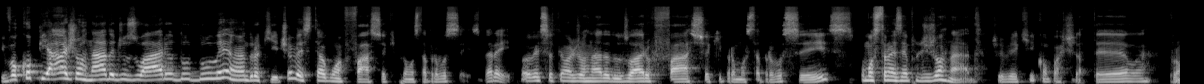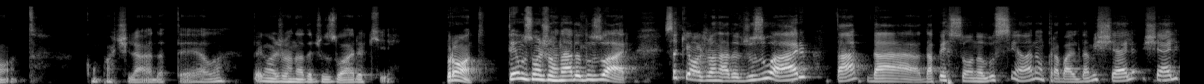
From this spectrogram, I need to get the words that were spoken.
e vou copiar a jornada de usuário do, do Leandro aqui. Deixa eu ver se tem alguma fácil aqui para mostrar para vocês. Espera aí. Vou ver se eu tenho uma jornada do usuário fácil aqui para mostrar para vocês. Vou mostrar um exemplo de jornada. Deixa eu ver aqui, compartilhar a tela. Pronto. Compartilhada a tela pegar uma jornada de usuário aqui. Pronto. Temos uma jornada do usuário. Isso aqui é uma jornada de usuário, tá? Da, da persona Luciana, um trabalho da Michelle. Michelle,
